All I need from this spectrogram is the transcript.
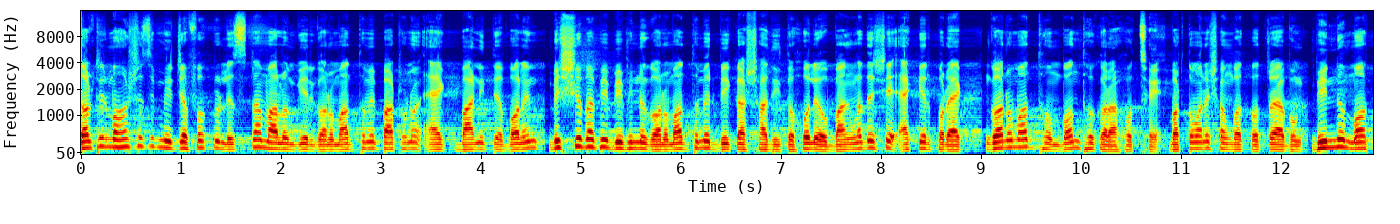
দলটির মহাসচিব মির্জা ফখরুল ইসলাম আলমগীর গণমাধ্যমে পাঠানো এক বাণীতে বলেন, বিশ্বব্যাপী বিভিন্ন গণমাধ্যমের বিকাশ সাধিত হলেও বাংলাদেশে একের পর এক গণমাধ্যম বন্ধ করা হচ্ছে। বর্তমানে সংবাদপত্র এবং ভিন্ন মত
